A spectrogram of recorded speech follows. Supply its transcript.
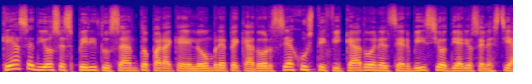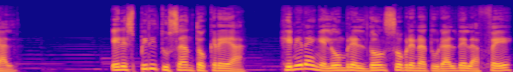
¿Qué hace Dios Espíritu Santo para que el hombre pecador sea justificado en el servicio diario celestial? El Espíritu Santo crea, genera en el hombre el don sobrenatural de la fe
